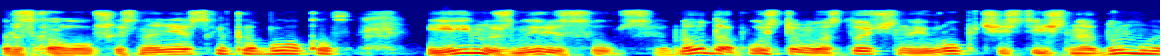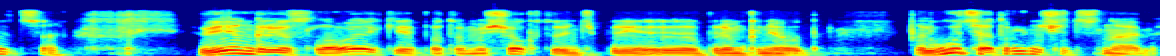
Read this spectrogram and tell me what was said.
расколовшись на несколько блоков, ей нужны ресурсы. Ну, допустим, Восточная Европа частично одумается, Венгрия, Словакия, потом еще кто-нибудь примкнет, и будет сотрудничать с нами.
